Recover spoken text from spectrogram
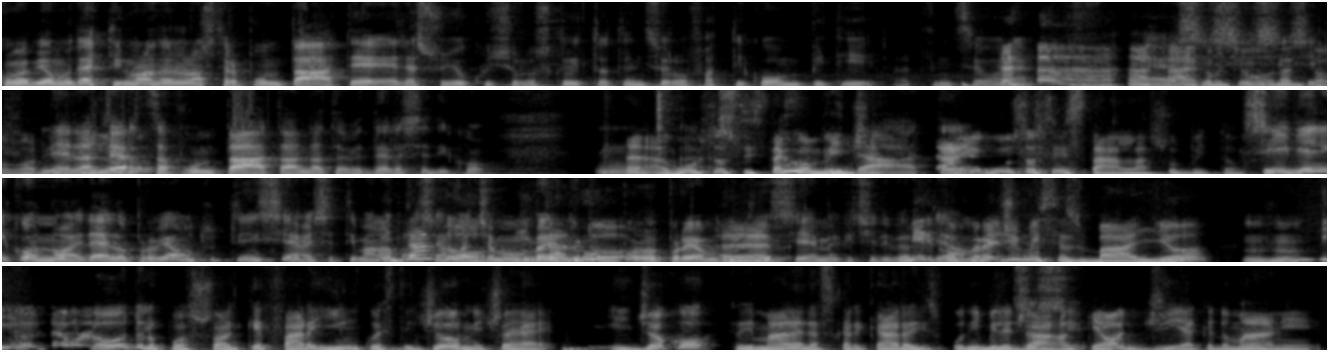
come abbiamo detto in una delle nostre puntate, e adesso io qui ce l'ho scritto, attenzione, ho fatto i compiti, attenzione. Eh, sì, sì, sì, sì. Nella terza puntata, andate a vedere se dico Mm, Augusto si sta convincendo. Dai, Augusto si installa subito. Sì, vieni con noi, dai, lo proviamo tutti insieme. Settimana intanto, prossima facciamo un intanto, bel gruppo, lo proviamo tutti eh, insieme, che ci divertiamo. Mirko, correggimi se sbaglio. Uh-huh. Io il download lo posso anche fare in questi giorni, cioè il gioco rimane da scaricare disponibile già sì, anche sì. oggi, anche domani.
